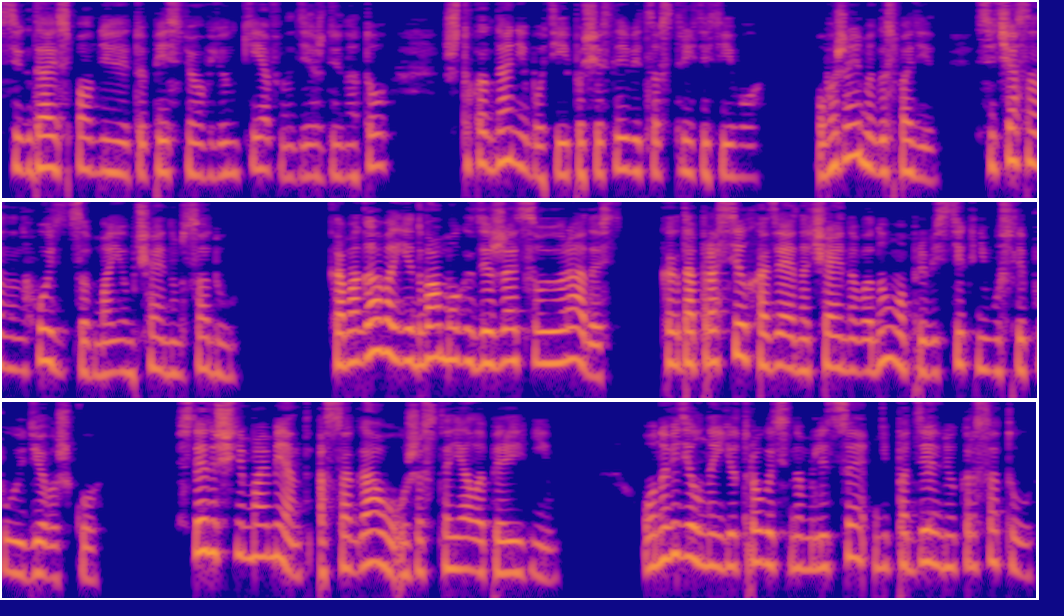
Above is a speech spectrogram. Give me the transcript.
всегда исполняя эту песню в юнке в надежде на то, что когда-нибудь ей посчастливится встретить его. Уважаемый господин, сейчас она находится в моем чайном саду. Камагава едва мог сдержать свою радость, когда просил хозяина чайного дома привести к нему слепую девушку. В следующий момент Асагао уже стояла перед ним. Он увидел на ее трогательном лице неподдельную красоту,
